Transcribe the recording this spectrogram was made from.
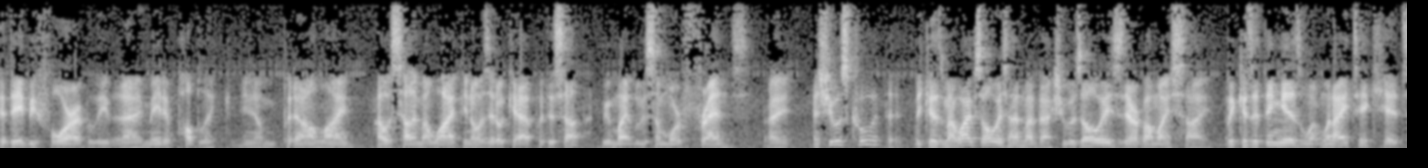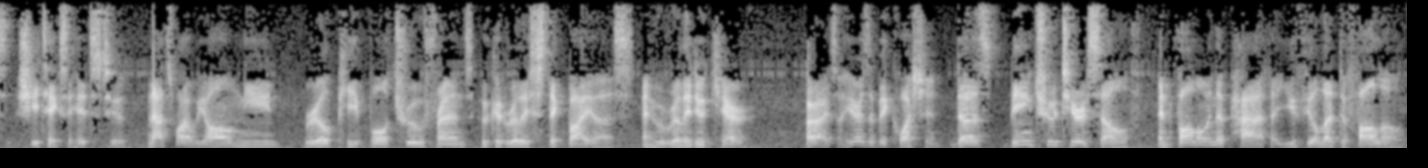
the day before, I believe, that I made it public, you know, put it online, I was telling my wife, you know, is it okay I put this up? We might lose some more friends, right? And she was cool with it. Because my wife's always had my back. She was always there by my side. Because the thing is, when, when I take hits, she takes the hits too. And that's why we all need real people, true friends who could really stick by us and who really do care. Alright, so here's a big question. Does being true to yourself and following the path that you feel led to follow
